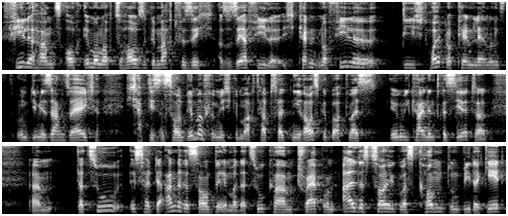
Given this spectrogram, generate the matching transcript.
viele haben es auch immer noch zu Hause gemacht für sich. Also sehr viele. Ich kenne noch viele, die ich heute noch kennenlerne und, und die mir sagen so, hey, ich, ich habe diesen Sound immer für mich gemacht, habe es halt nie rausgebracht, weil es irgendwie keinen interessiert hat. Ähm, dazu ist halt der andere Sound, der immer dazu kam, Trap und all das Zeug, was kommt und wieder geht,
